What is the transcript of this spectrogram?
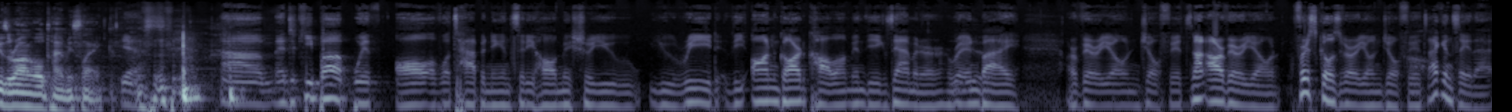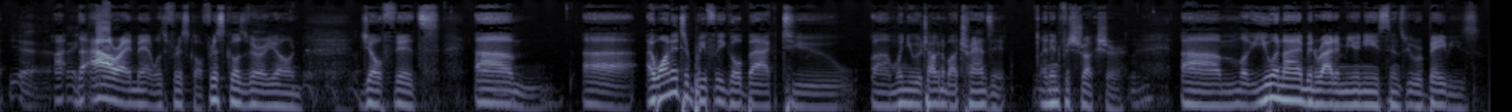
He's the wrong old timey slang. Yes. um, and to keep up with all of what's happening in City Hall, make sure you you read the On Guard column in the Examiner, written by our very own Joe Fitz. Not our very own, Frisco's very own Joe Fitz. I can say that. Yeah, I, the our I meant was Frisco. Frisco's very own Joe Fitz. Um, uh, I wanted to briefly go back to um, when you were talking about transit and infrastructure. Um, look, you and I have been riding Muni since we were babies,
